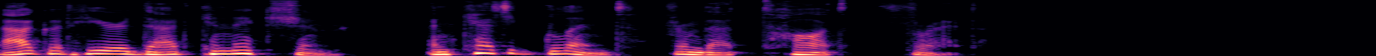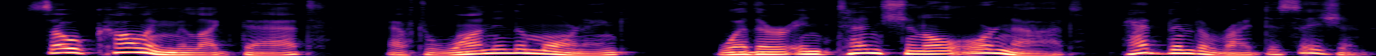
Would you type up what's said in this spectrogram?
I could hear that connection and catch a glint from that taut thread. So, calling me like that, after one in the morning, whether intentional or not, had been the right decision.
